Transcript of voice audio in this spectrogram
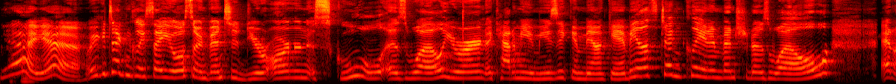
Yeah, yeah. Well, you could technically say you also invented your own school as well, your own Academy of Music in Mount Gambier. That's technically an invention as well. And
